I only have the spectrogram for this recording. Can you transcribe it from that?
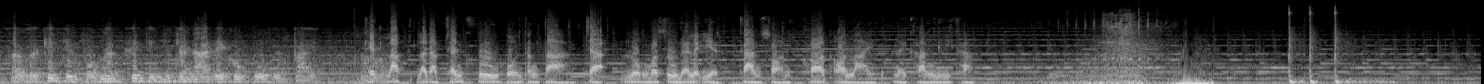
นะถ้าเกิดคิดถึงผมก็คิดถึงยุทธนาได้ควบคู่กันไปเคล็ดลับระดับชั้นครูโหนต่างๆ จะลงมาสู่รายละเอียดการสอนคอร์สออนไลน์ในครั้งนี้ครับ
